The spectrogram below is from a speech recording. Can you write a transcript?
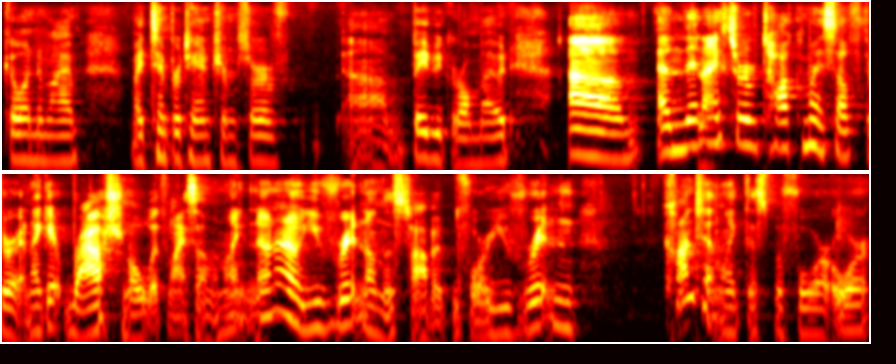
going to my, my temper tantrum sort of um, baby girl mode. Um, and then I sort of talk myself through it and I get rational with myself. I'm like, no, no, no, you've written on this topic before. You've written content like this before or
